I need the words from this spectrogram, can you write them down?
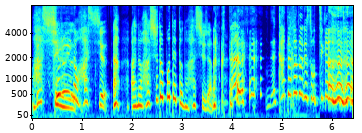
8種類のハッシュああのハッシュドポテトのハッシュじゃなくて。カタカタでそっちかと思っちゃった。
